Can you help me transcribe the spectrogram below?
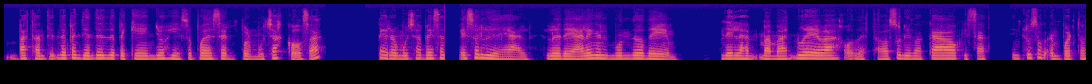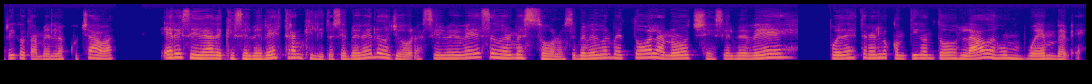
bastante independientes de pequeños y eso puede ser por muchas cosas, pero muchas veces eso es lo ideal. Lo ideal en el mundo de, de las mamás nuevas o de Estados Unidos acá o quizás incluso en Puerto Rico también lo escuchaba, era esa idea de que si el bebé es tranquilito, si el bebé no llora, si el bebé se duerme solo, si el bebé duerme toda la noche, si el bebé puedes tenerlo contigo en todos lados, es un buen bebé.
